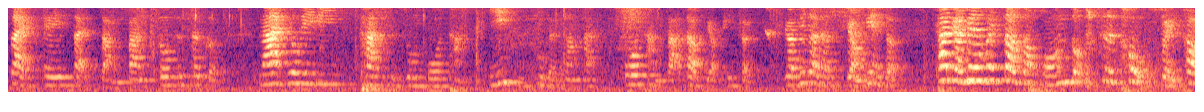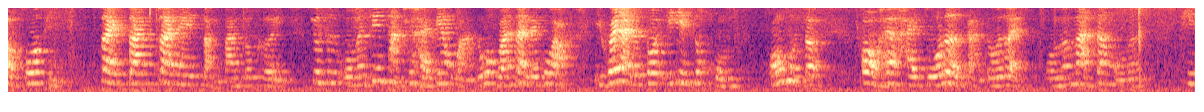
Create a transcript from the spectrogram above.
晒黑、晒长斑，都是这个。那 UVB 它是中波长，即时性的伤害，波长达到表皮层，表皮层的表面的，它表面会造成红肿、刺痛、水泡、脱皮、晒伤、晒黑、长斑都可以。就是我们经常去海边玩，如果玩晒没不好，你回来的时候一定是红红红的，哦，还有还灼热感，对不对？我们马上我们贴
